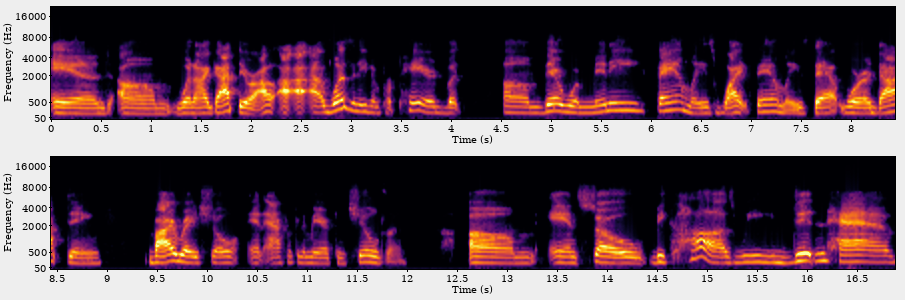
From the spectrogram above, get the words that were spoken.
and um, when I got there, I, I, I wasn't even prepared, but um, there were many families, white families, that were adopting biracial and African American children. Um, and so, because we didn't have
